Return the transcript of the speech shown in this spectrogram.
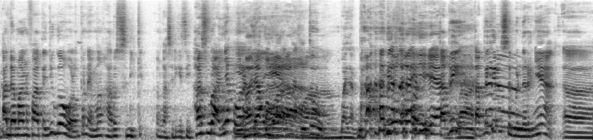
ada manfaatnya juga walaupun emang harus sedikit enggak sedikit sih harus banyak orang Banyak yang- orang. Nah, itu banyak banget. Iya. tapi tapi kan sebenarnya eh,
